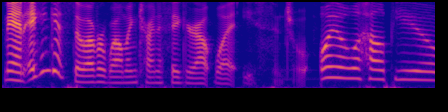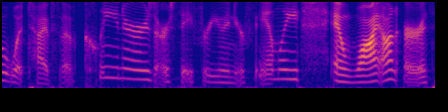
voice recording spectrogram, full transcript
Man, it can get so overwhelming trying to figure out what essential oil will help you, what types of cleaners are safe for you and your family, and why on earth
